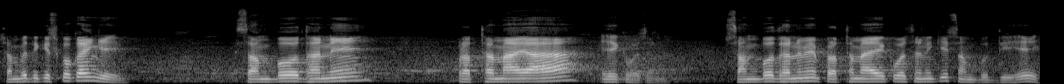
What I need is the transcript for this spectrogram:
संबुद्धि किसको कहेंगे? संबोधने प्रथमाया एक वचन। संबोधन में प्रथमा एक वचन की संबुद्धि है।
